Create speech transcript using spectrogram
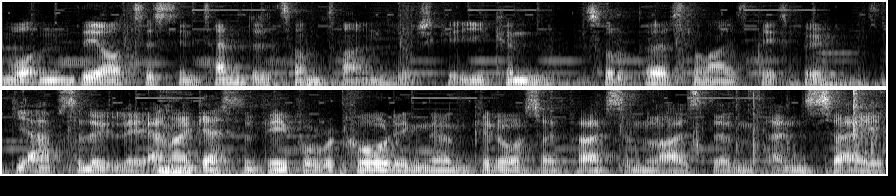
what the artist intended sometimes which you can sort of personalize the experience yeah absolutely and i guess the people recording them can also personalize them and say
